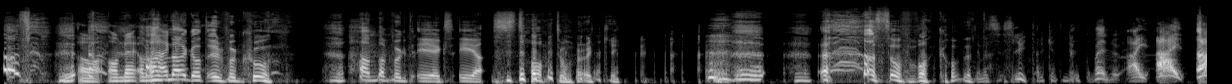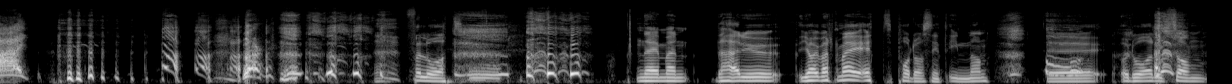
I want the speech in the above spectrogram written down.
Alltså, Ja, om det, om det Hanna här, har gått ur funktion. Hanna.exe stopped working. Alltså vad kom det? Nej, men sluta, du kan inte bita mig nu. Aj, aj, aj! Förlåt. Nej men det här är ju, jag har ju varit med i ett poddavsnitt innan. Eh, och då liksom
